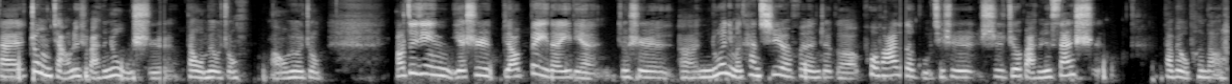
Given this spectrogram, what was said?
大概中奖率是百分之五十，但我没有中啊，我没有中。然后最近也是比较背的一点，就是呃，如果你们看七月份这个破发的股，其实是只有百分之三十，但被我碰到了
